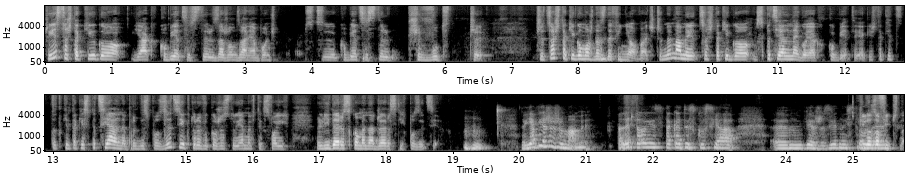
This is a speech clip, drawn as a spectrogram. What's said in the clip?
czy jest coś takiego jak kobiecy styl zarządzania bądź kobiecy styl przywódczy? Czy coś takiego można zdefiniować? Czy my mamy coś takiego specjalnego jako kobiety, jakieś takie, takie, takie specjalne predyspozycje, które wykorzystujemy w tych swoich lidersko-menedżerskich pozycjach? Mhm. No ja wierzę, że mamy, ale to jest taka dyskusja wiesz, że z jednej strony... Filozoficzna.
